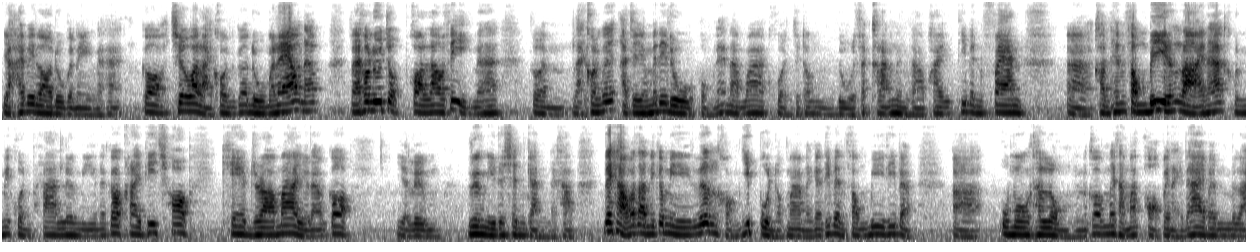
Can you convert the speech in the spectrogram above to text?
อยากให้ไปรอดูกันเองนะฮะ ก็เชื่อว่าหลายคนก็ดูมาแล้วนะครับหลายคนดูจบก่อนเราซะอีกนะฮะ ส่วนหลายคนก็อาจจะยังไม่ได้ดู ผมแนะนำว่าควรจะต้องดูสักครั้งหนึ่งสำหรับ ใครที่เป็นแฟนคอนเทนต์ซอมบี้ทั้งหลายนะฮะคุณไม่ควรพลาดเรื่องนี้ แล้วก็ใครที่ชอบเคดราม่าอยู่แล้วก็อย่าลืม เรื่องนี้ด้วยเช่นกันนะครับ ได้ข่าวว่าตอนนี้ก็มีเรื่องของญี่ปุ่นออกมาเหมือนกันที่เป็นซอมบี้ที่แบบอุโมงค์ถล่มแล้วก็ไม่สามารถออกไปไหนได้เป็นเวลา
